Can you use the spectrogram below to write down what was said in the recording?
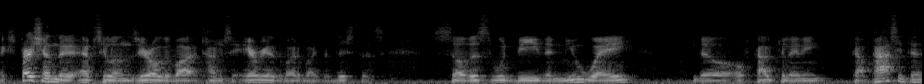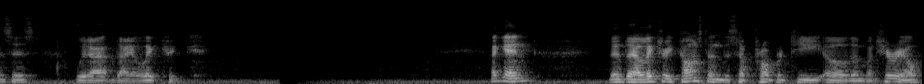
expression, the epsilon zero divided times the area divided by the distance. So this would be the new way the, of calculating capacitances with a dielectric. Again, the dielectric constant is a property of the material.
